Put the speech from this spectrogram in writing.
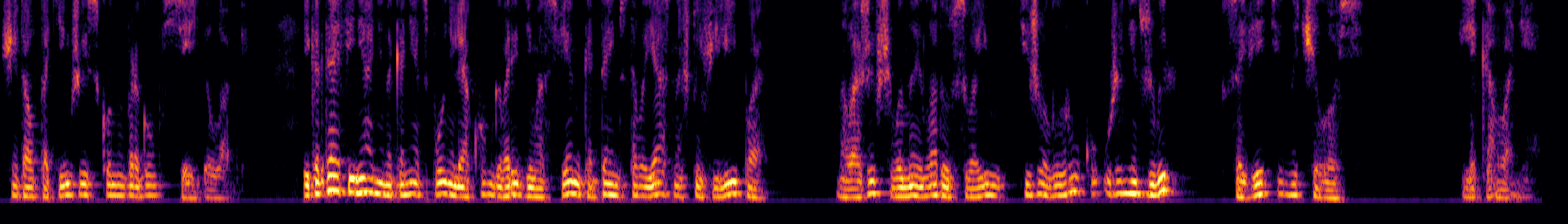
считал таким же исконным врагом всей Эллады. И когда афиняне наконец поняли, о ком говорит Демосфен, когда им стало ясно, что Филиппа, наложившего на Элладу свою тяжелую руку, уже нет живых, в совете началось ликование.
